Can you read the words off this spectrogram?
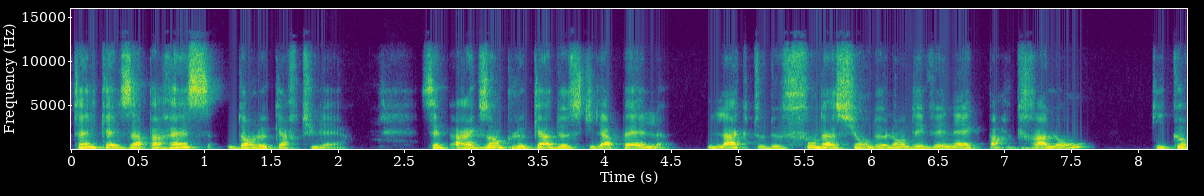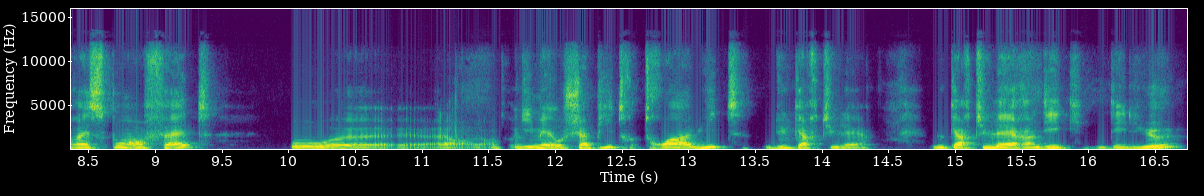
telles qu'elles apparaissent dans le cartulaire. C'est par exemple le cas de ce qu'il appelle l'acte de fondation de Landévennec par Gralon, qui correspond en fait au, euh, entre guillemets, au chapitre 3 à 8 du cartulaire. Le cartulaire indique des lieux,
